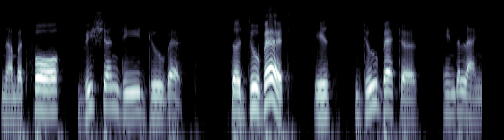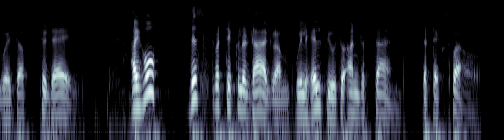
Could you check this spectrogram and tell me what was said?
Number 4, Vision di Do Best. So, do bet is do better in the language of today. I hope this particular diagram will help you to understand the text well.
